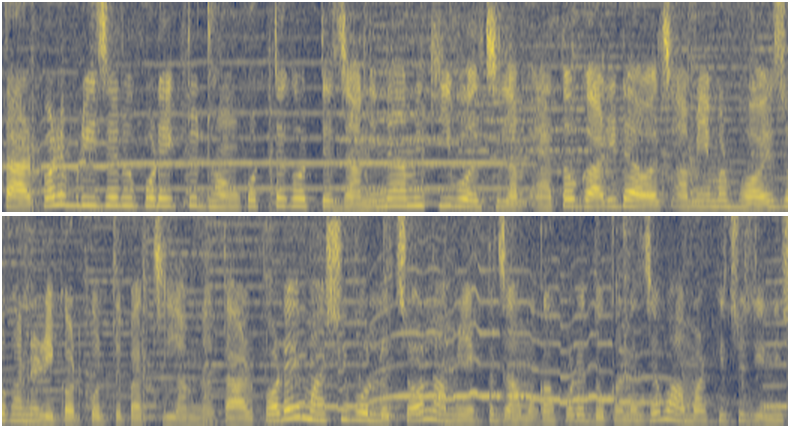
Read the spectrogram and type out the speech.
তারপরে ব্রিজের উপরে একটু ঢং করতে করতে, জানি না আমি কি বলছিলাম, এত গাড়ির আওয়াজ, আমি আমার ভয়েস ওখানে রেকর্ড করতে পারছিলাম না। তারপরে মাসি বলল, চল, আমি একটা জামা কাপড়ের দোকানে যাব, আমার কিছু জিনিস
